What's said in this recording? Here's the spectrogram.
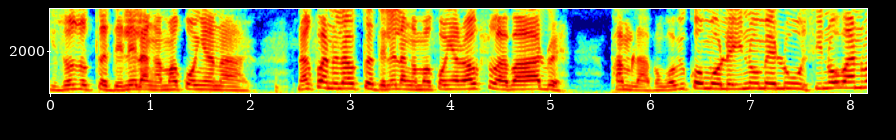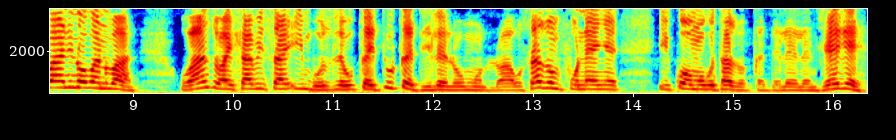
ngizozokucedelela ngamakonyana ayo. Nakufanele ukucedelela ngamakonyana akusuka balwe phambi lapha ngoba ikomo le inomelusi inobani bani inobani bani. Once wayihlabisa imbuzi le uqed- uqedile lo muntu lo usazomfuna enye ikomo ukuthi azocedelela nje-ke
